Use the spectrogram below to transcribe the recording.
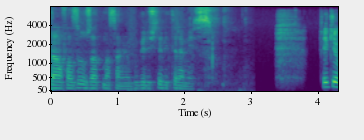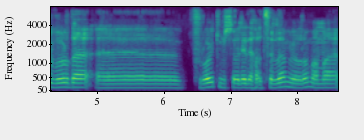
Daha fazla uzatmasam ya. Bu gidişte bitiremeyiz. Peki burada e, Freud mu söyledi hatırlamıyorum ama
